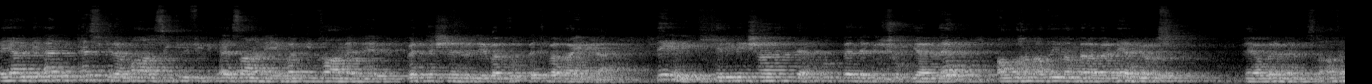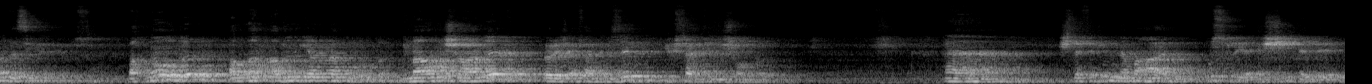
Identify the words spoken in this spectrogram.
E yani bir en tezkire ma zikri fil ezani ve ikameti ve teşehhüdü ve hutbeti ve gayriya. Değil mi? İki kelime-i şehadette, hutbede birçok yerde Allah'ın adıyla beraber ne yapıyoruz? Peygamber Efendimiz'in adını da zikrediyoruz. Bak ne oldu? Allah'ın adının yanına konuldu. Namı şanı böylece Efendimiz'in yükseltilmiş oldu. He, işte inne ma'al usriye eşşiddeti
